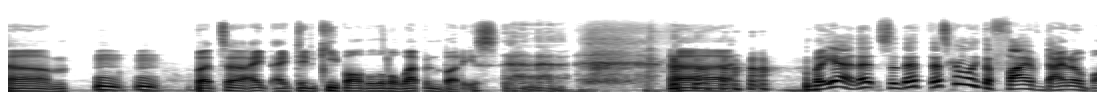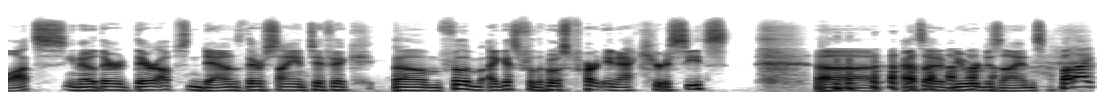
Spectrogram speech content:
Um, but uh, I, I did keep all the little weapon buddies. uh, but yeah, that's so that that's kind of like the five Dinobots. You know, their their ups and downs, their scientific, um, for the I guess for the most part, inaccuracies. Uh, outside of newer designs, But I,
